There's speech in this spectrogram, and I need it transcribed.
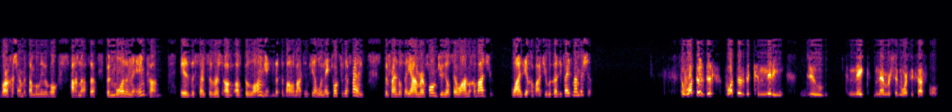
Baruch Hashem, it's unbelievable, but more than the income is the sense of, of, of belonging that the Balabatim feel. When they talk to their friends, the friends will say, yeah, I'm a Reform Jew. He'll say, well, I'm a Chabad Jew. Why is he a Chabad Jew? Because he pays membership. So what does this, what does the committee do to make membership more successful?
